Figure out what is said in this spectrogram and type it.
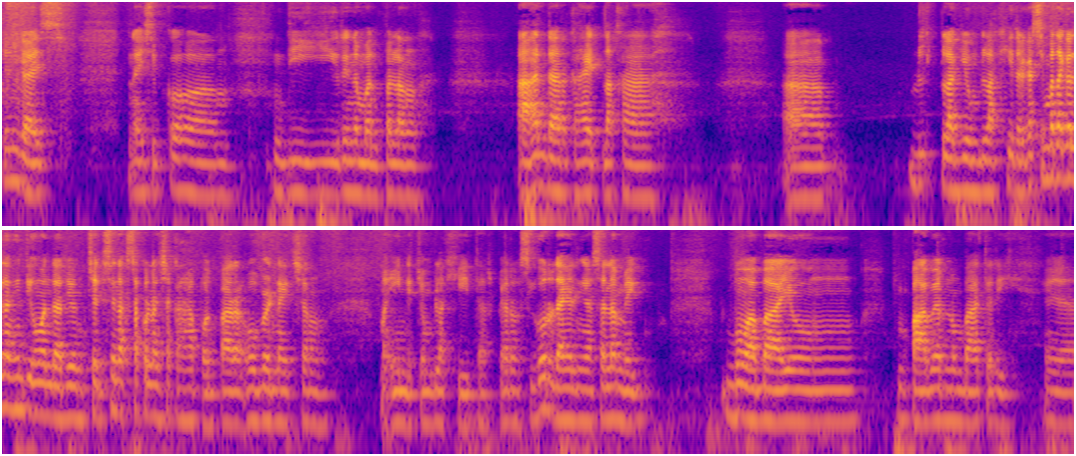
yun guys. Naisip ko um, hindi rin naman palang aandar kahit naka uh, plug yung black heater. Kasi matagal lang hindi umandar yun. Sin- Sinaksak ko lang siya kahapon para overnight siyang mainit yung black heater. Pero siguro dahil nga sa lamig, bumaba yung power ng battery. Kaya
